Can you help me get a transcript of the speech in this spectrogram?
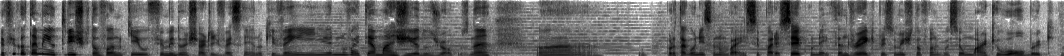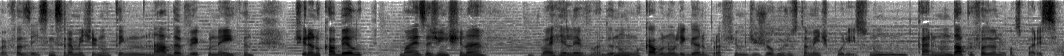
Eu fico até meio triste que estão falando que o filme do Uncharted vai sair ano que vem e ele não vai ter a magia dos jogos, né? Uh o protagonista não vai se parecer com o Nathan Drake, principalmente estão falando que vai ser o Mark Wahlberg que vai fazer, e sinceramente ele não tem nada a ver com o Nathan, tirando o cabelo, mas a gente, né, vai relevando. Eu não acabo não ligando para filme de jogo justamente por isso. Não, cara, não dá para fazer um negócio parecido.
